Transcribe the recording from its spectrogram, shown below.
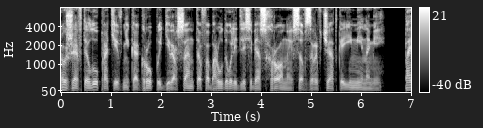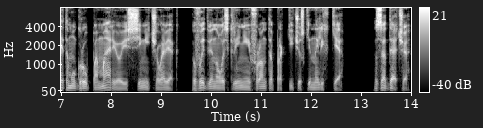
Уже в тылу противника группы диверсантов оборудовали для себя схроны со взрывчаткой и минами. Поэтому группа «Марио» из семи человек выдвинулась к линии фронта практически налегке. Задача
